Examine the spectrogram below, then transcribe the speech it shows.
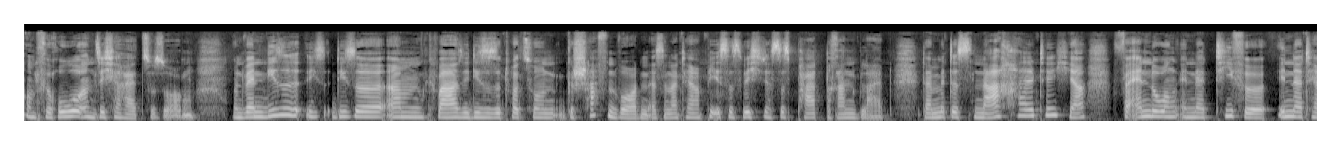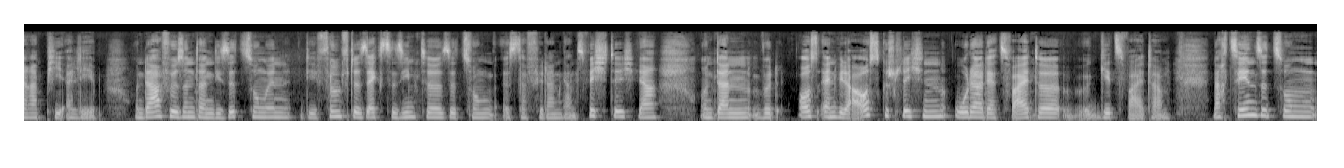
um für Ruhe und Sicherheit zu sorgen. Und wenn diese, diese ähm, quasi diese Situation geschaffen worden ist in der Therapie, ist es wichtig, dass das Paar dran bleibt, damit es nachhaltig ja Veränderungen in der Tiefe in der Therapie erlebt. Und dafür sind dann die Sitzungen, die fünfte, sechste, siebte Sitzung ist dafür dann ganz wichtig, ja. Und dann wird aus, entweder ausgeschlichen oder der zweite geht's weiter. Nach zehn Sitzungen,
